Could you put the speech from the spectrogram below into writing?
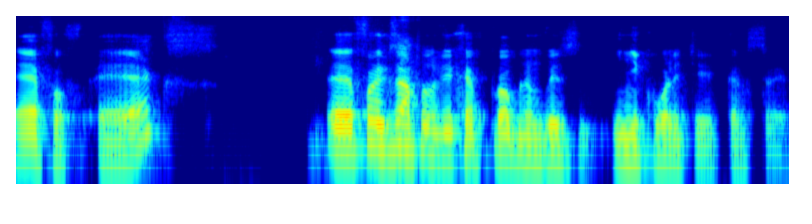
f of x. Uh, for example, we have problem with inequality constraint.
